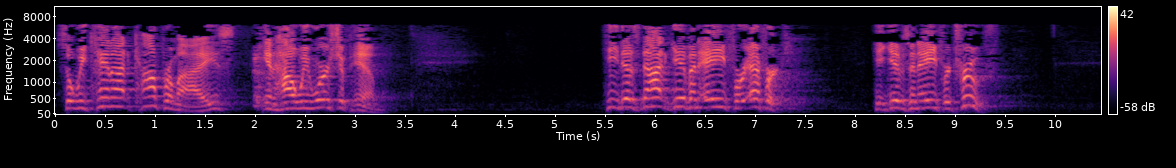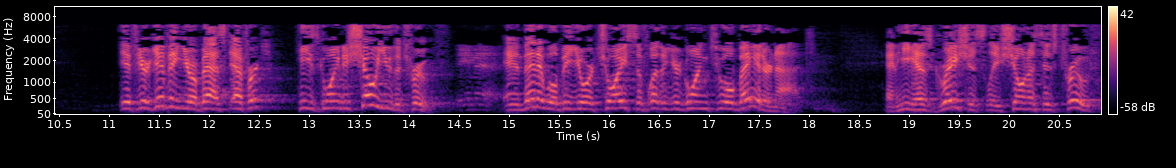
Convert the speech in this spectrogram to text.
So we cannot compromise in how we worship Him. He does not give an A for effort. He gives an A for truth. If you're giving your best effort, He's going to show you the truth. Amen. And then it will be your choice of whether you're going to obey it or not. And He has graciously shown us His truth.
